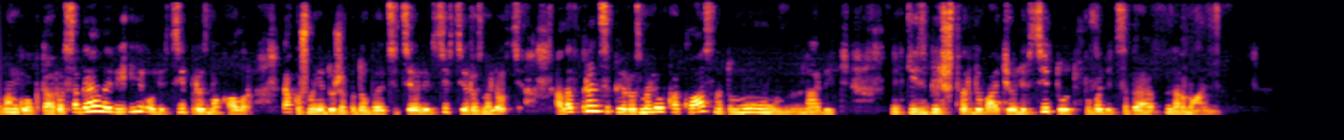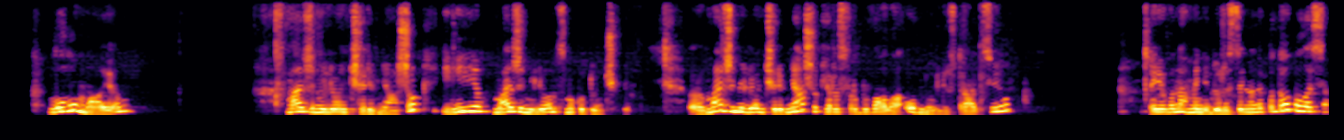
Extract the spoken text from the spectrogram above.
Van Gogh та Rosa Gallery і олівці Prismacolor. Також мені дуже подобаються ці олівці в цій розмальовці. Але в принципі розмальовка класна, тому навіть якісь більш твердуваті олівці тут поводять себе нормально. Лолу маю майже мільйон чарівняшок і майже мільйон смакотунчиків. Е, Майже мільйон чарівняшок я розфарбувала одну ілюстрацію. І вона мені дуже сильно не подобалася.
